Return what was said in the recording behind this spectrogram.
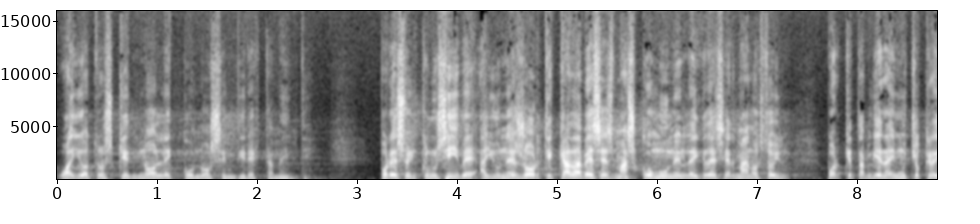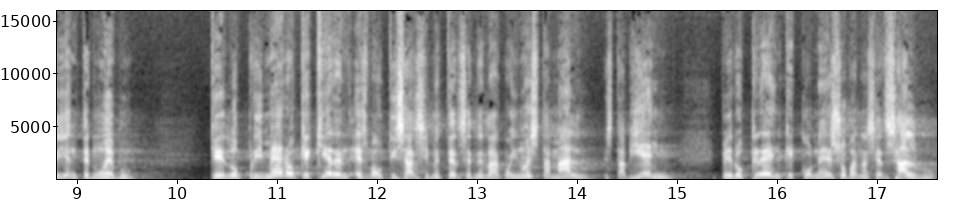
o hay otros que no le conocen directamente. Por eso inclusive hay un error que cada vez es más común en la iglesia, hermano, estoy porque también hay mucho creyente nuevo que lo primero que quieren es bautizarse y meterse en el agua y no está mal, está bien, pero creen que con eso van a ser salvos,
